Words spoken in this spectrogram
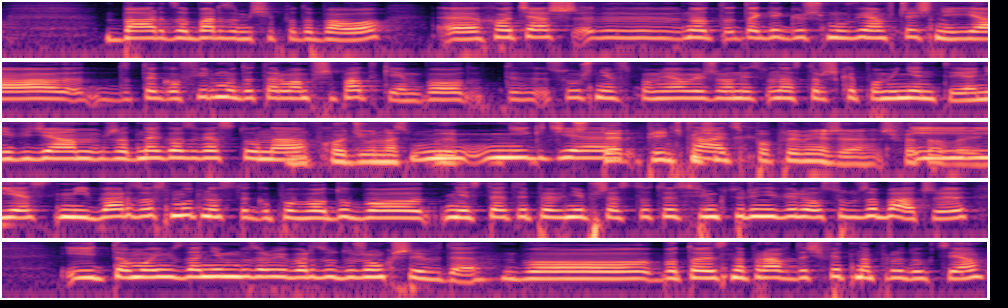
bardzo, bardzo mi się podobało. E, chociaż, y, no to, tak jak już mówiłam wcześniej, ja do tego filmu dotarłam przypadkiem, bo ty słusznie wspomniałeś, że on jest u nas troszkę pominięty. Ja nie widziałam żadnego zwiastuna. On wchodził u nas y, nigdzie. 5 tak. miesięcy po premierze światowej. I jest mi bardzo smutno z tego powodu, bo niestety pewnie przez to to jest film, który niewiele osób zobaczy i to moim zdaniem mu zrobi bardzo dużą krzywdę, bo, bo to jest naprawdę świetna produkcja.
